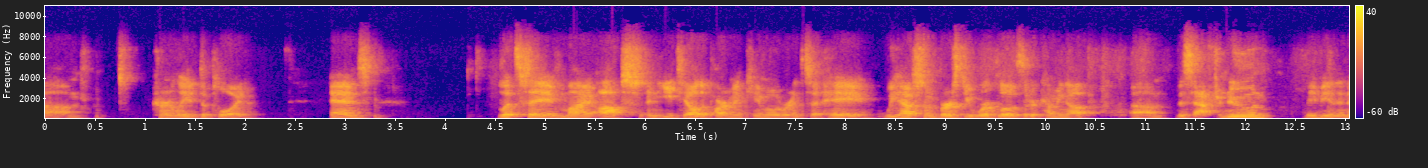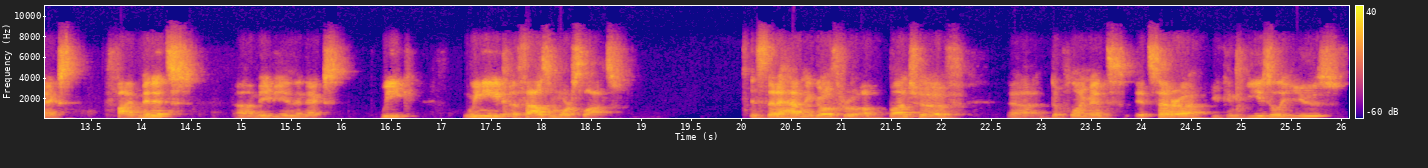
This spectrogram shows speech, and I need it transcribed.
um, currently deployed. And let's say my ops and ETL department came over and said, hey, we have some bursty workloads that are coming up um, this afternoon, maybe in the next five minutes, uh, maybe in the next week. We need a thousand more slots. Instead of having to go through a bunch of uh, deployment, etc., you can easily use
